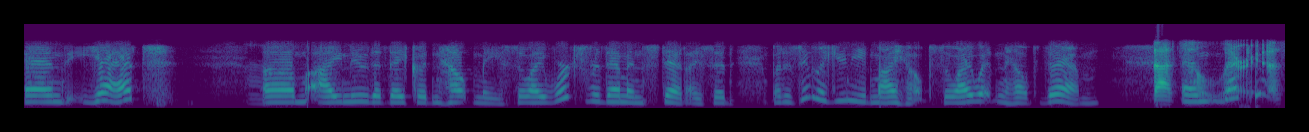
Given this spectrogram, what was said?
And yet, Mm. um, I knew that they couldn't help me. So I worked for them instead. I said, but it seems like you need my help. So I went and helped them. That's and that- hilarious.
